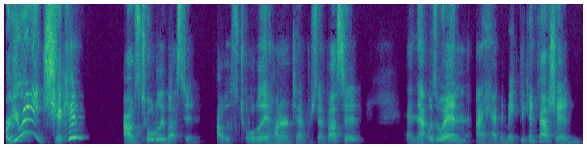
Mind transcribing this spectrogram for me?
"Are you eating chicken?" I was totally busted. I was totally 110% busted. And that was when I had to make the confession.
